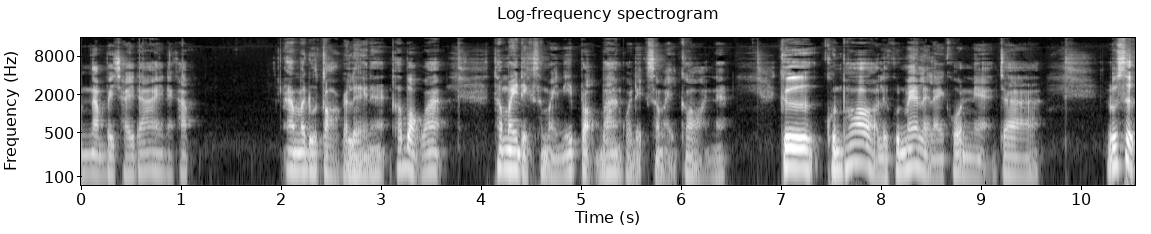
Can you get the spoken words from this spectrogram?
ำนำไปใช้ได้นะครับมาดูต่อกันเลยนะเขาบอกว่าทำไมเด็กสมัยนี้เปราะบางกว่าเด็กสมัยก่อนนะคือคุณพ่อหรือคุณแม่หลาย ๆ คนเนี่ยจะรู้สึก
